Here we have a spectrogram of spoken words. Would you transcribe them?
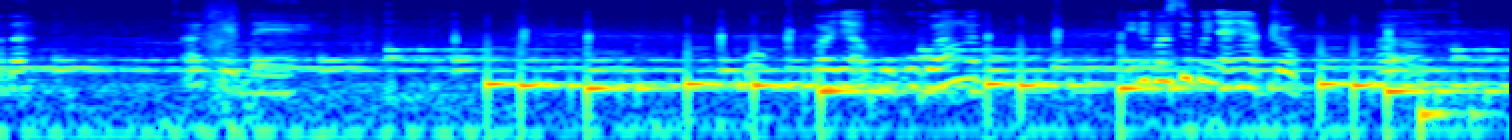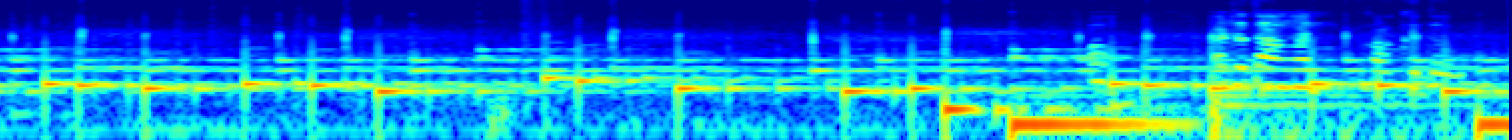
ternyata. Oke deh. Uh, banyak buku banget. Ini pasti punyanya Dok. Heeh. Oh, ada tangan. Kaget aku.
